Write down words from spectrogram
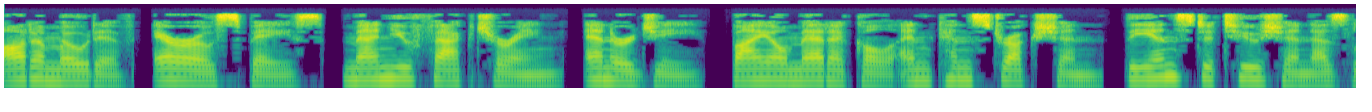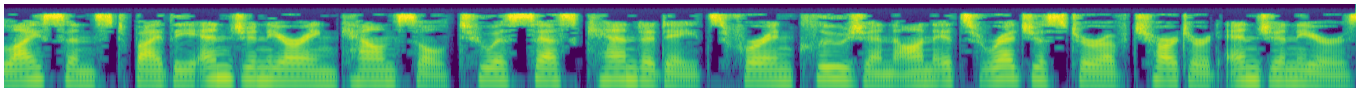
automotive, aerospace, manufacturing, energy, biomedical and construction, the institution is licensed by the Engineering Council to assess candidates for inclusion on its Register of Chartered Engineers,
